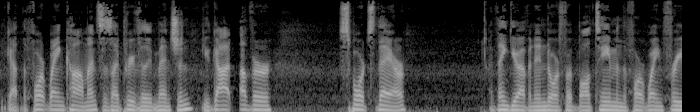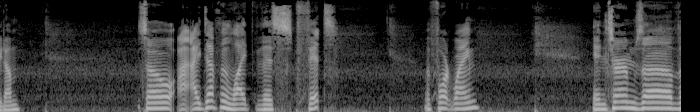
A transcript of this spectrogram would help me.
You got the Fort Wayne Komets, as I previously mentioned. You got other sports there. I think you have an indoor football team in the Fort Wayne Freedom. So I, I definitely like this fit with Fort Wayne. In terms of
